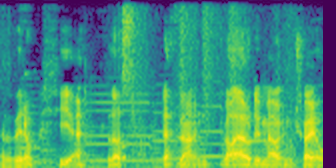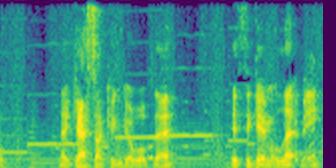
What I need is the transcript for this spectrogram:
Never been up here, but that's Death Mountain, like Eldin Mountain Trail. I guess I can go up there, if the game will let me.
